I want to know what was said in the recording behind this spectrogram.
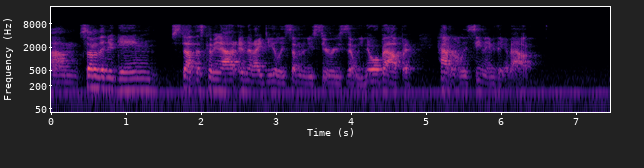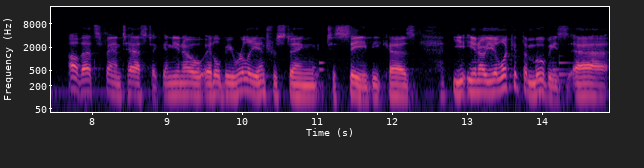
um, some of the new game stuff that's coming out, and then ideally some of the new series that we know about but haven't really seen anything about. Oh, that's fantastic. And, you know, it'll be really interesting to see because, you, you know, you look at the movies, uh,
